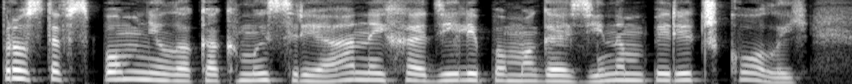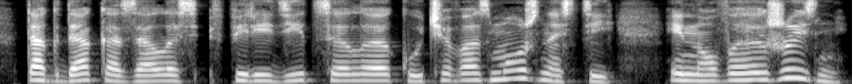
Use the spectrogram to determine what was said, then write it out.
просто вспомнила, как мы с Рианой ходили по магазинам перед школой. Тогда казалось, впереди целая куча возможностей и новая жизнь.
